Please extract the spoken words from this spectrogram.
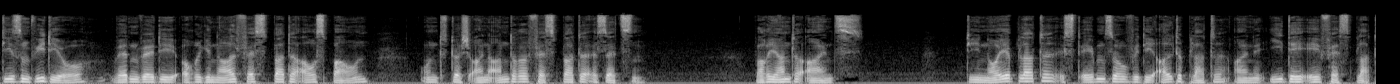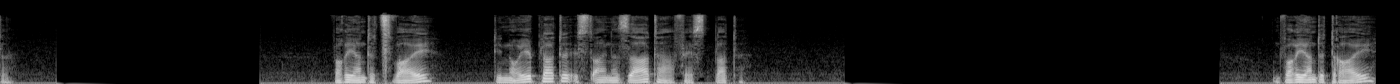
diesem Video werden wir die Original-Festplatte ausbauen und durch eine andere Festplatte ersetzen. Variante 1 Die neue Platte ist ebenso wie die alte Platte eine IDE-Festplatte. Variante 2 Die neue Platte ist eine SATA-Festplatte. Und Variante 3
